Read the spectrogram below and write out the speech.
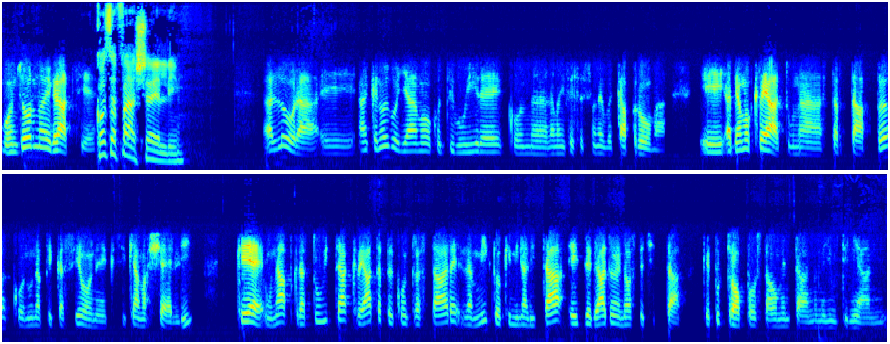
Buongiorno e grazie. Cosa fa Shelly? Allora, eh, anche noi vogliamo contribuire con eh, la manifestazione Wake Up Roma e abbiamo creato una startup con un'applicazione che si chiama Shelly, che è un'app gratuita creata per contrastare la microcriminalità e il degrado nelle nostre città, che purtroppo sta aumentando negli ultimi anni.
